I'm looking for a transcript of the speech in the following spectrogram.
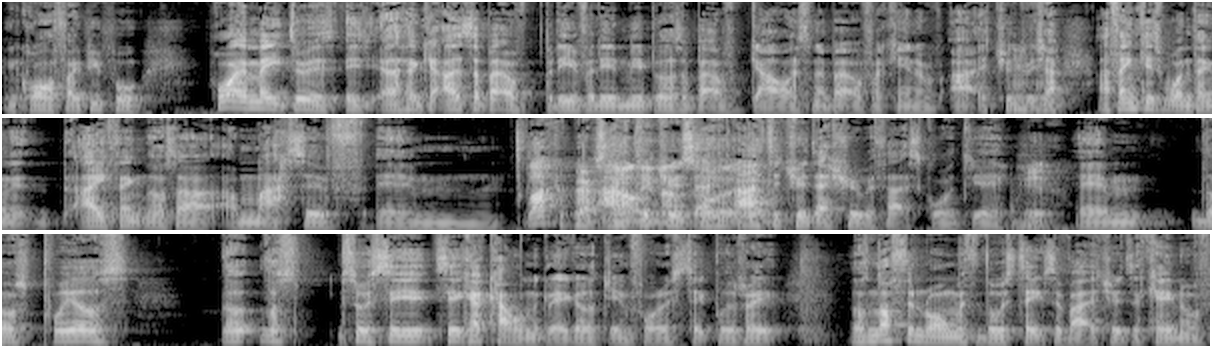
and qualified people? What it might do is, is I think it adds a bit of bravery and maybe there's a bit of gallus and a bit of a kind of attitude, which I, I think is one thing that I think there's a, a massive um, Lack of personality in that attitude, yeah. issue with that squad. Yeah, Yeah. Um, there's players. so say take a Callum McGregor, James Forrest type players, right? There's nothing wrong with those types of attitudes. They're kind of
